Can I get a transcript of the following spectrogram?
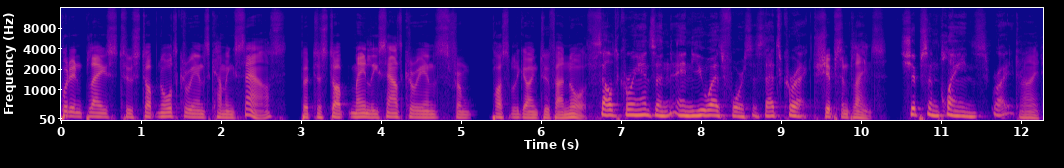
put in place to stop North Koreans coming south, but to stop mainly South Koreans from possibly going too far north. South Koreans and, and U.S. forces, that's correct. Ships and planes. Ships and planes, right. Right.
